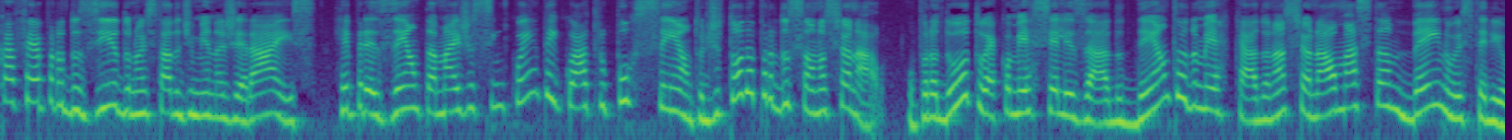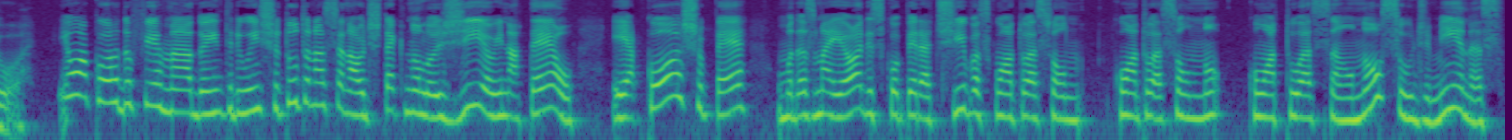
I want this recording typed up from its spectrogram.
café produzido no estado de Minas Gerais representa mais de 54% de toda a produção nacional. O produto é comercializado dentro do mercado nacional, mas também no exterior. E um acordo firmado entre o Instituto Nacional de Tecnologia, o Inatel, e a Cochupé, uma das maiores cooperativas com atuação, com atuação, no, com atuação no sul de Minas,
